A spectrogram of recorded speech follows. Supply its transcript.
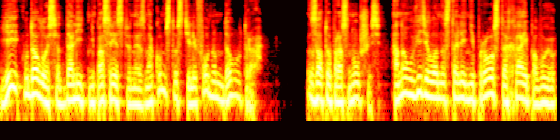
Ей удалось отдалить непосредственное знакомство с телефоном до утра. Зато проснувшись, она увидела на столе не просто хайповую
